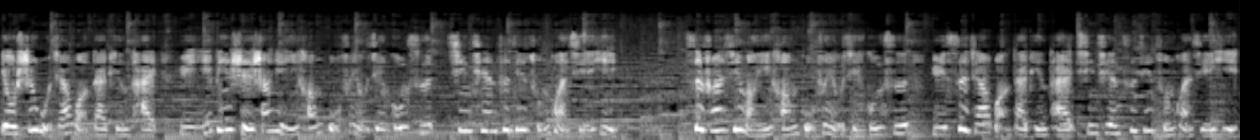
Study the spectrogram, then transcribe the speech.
有十五家网贷平台与宜宾市商业银行股份有限公司新签资金存管协议。四川新网银行股份有限公司与四家网贷平台新签资金存管协议。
